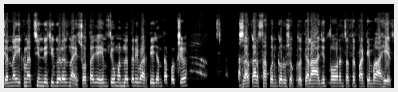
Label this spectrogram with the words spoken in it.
त्यांना एकनाथ शिंदेची गरज नाही. स्वतःच्या हिमतीव म्हणलं तरी भारतीय जनता पक्ष सरकार स्थापन करू शकतो. त्याला अजित पवारांचा तर पाठिंबा आहेच.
